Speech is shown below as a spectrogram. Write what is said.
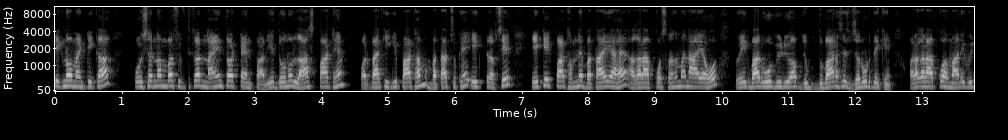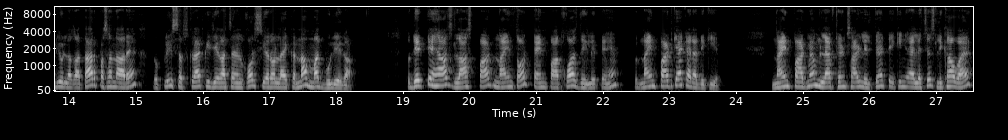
trigonometry का क्वेश्चन नंबर फिफ्थ का नाइन्थ और टेंथ पार्ट ये दोनों लास्ट पार्ट हैं। और बाकी की पार्ट हम बता चुके हैं। एक तरफ़ से एक एक पार्ट हमने बताया है। अगर आपको समझ में ना आया हो तो एक बार वो वीडियो आप दोबारा से ज़रूर देखें। और अगर आपको हमारी वीडियो लगातार पसंद आ रहे हैं तो प्लीज़ सब्सक्राइब कीजिएगा चैनल को और शेयर और लाइक करना मत भूलिएगा। तो देखते हैं आज लास्ट पार्ट, नाइन्थ और टेंथ पार्ट को आज देख लेते हैं। तो नाइन्थ पार्ट क्या कह रहा है? देखिए, नाइन्थ पार्ट में हम लेफ़्ट हैंड साइड लेते हैं। टेकिंग एल लिखा हुआ है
